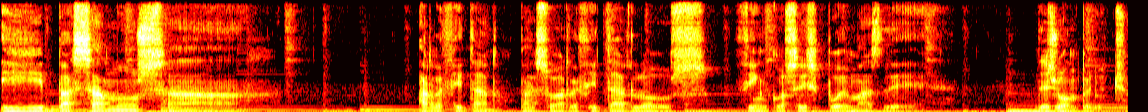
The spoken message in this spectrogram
y pasamos a, a recitar, paso a recitar los cinco o seis poemas de, de Joan Perucho.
